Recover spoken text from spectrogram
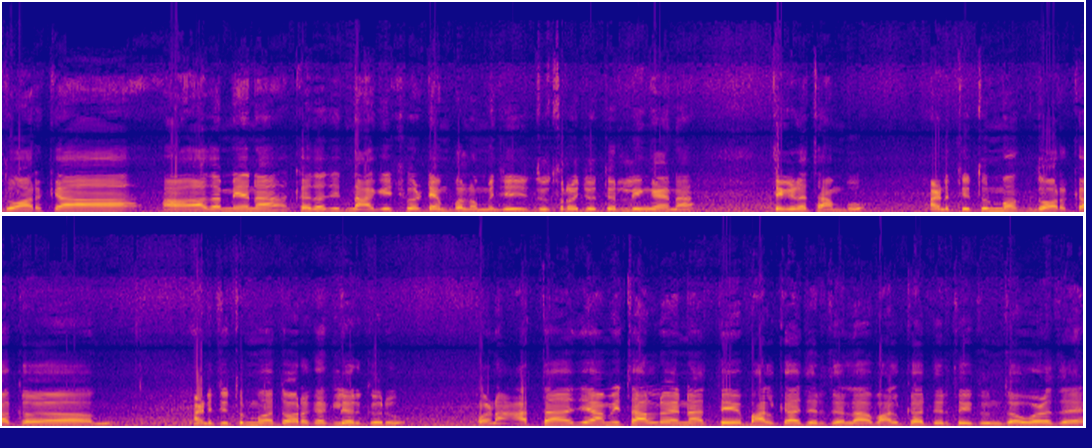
द्वारका आज आम्ही आहे ना कदाचित नागेश्वर टेम्पल म्हणजे दुसरं ज्योतिर्लिंग आहे ना तिकडे थांबू. आणि तिथून मग द्वारका क आणि तिथून मग द्वारका क्लिअर करू. पण आता जे आम्ही चाललो आहे ना ते भालका तीर्थला. भालका तीर्थ इथून जवळच आहे.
